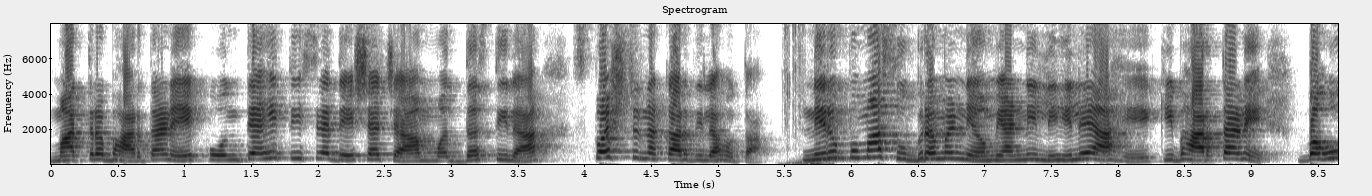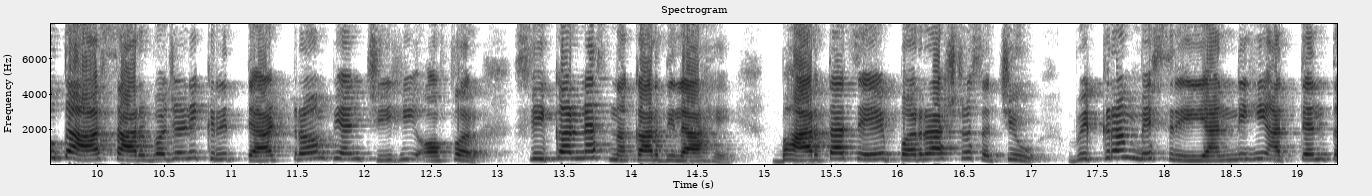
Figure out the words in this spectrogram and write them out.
मात्र भारताने कोणत्याही तिसऱ्या देशाच्या मध्यस्थीला स्पष्ट नकार दिला होता. निरुपमा सुब्रमण्यम यांनी लिहिले आहे की भारताने बहुधा सार्वजनिकरित्या ट्रम्प यांची ही ऑफर स्वीकारण्यास नकार दिला आहे. भारताचे परराष्ट्र सचिव विक्रम मिस्री यांनीही अत्यंत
